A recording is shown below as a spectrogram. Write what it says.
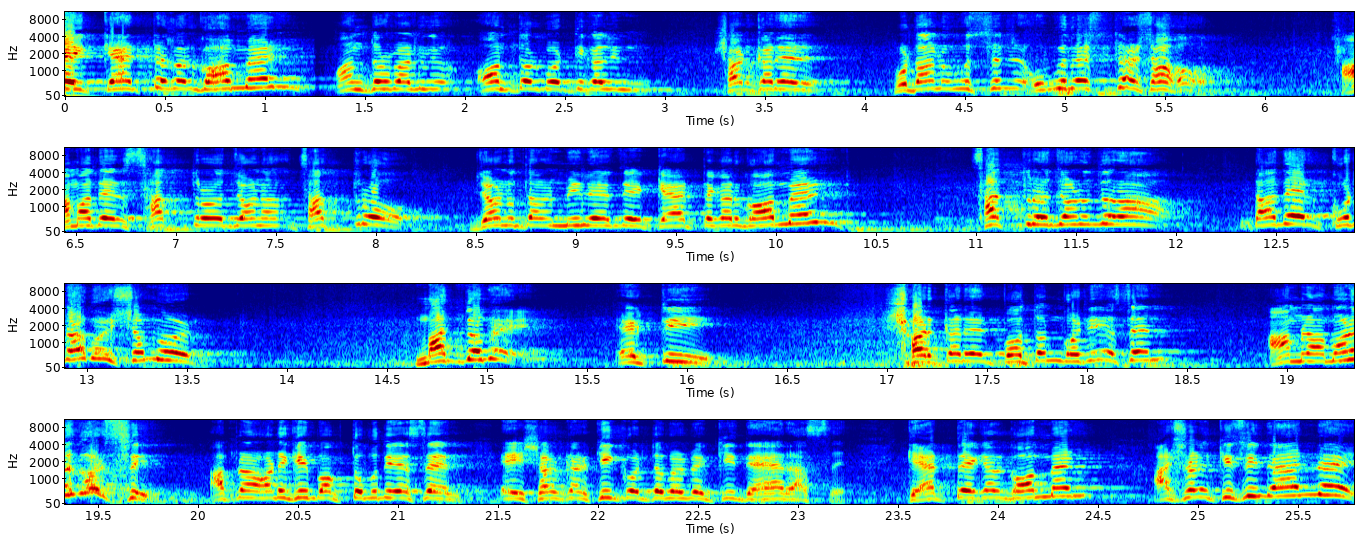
এই কেয়ারটেকার গভর্নমেন্ট অন্তর্বর্তী, অন্তর্বর্তীকালীন সরকারের প্রধান উপদেষ্টা সহ আমাদের ছাত্র জন, ছাত্র জনতার মিলে যে কেয়ারটেকার গভর্নমেন্ট ছাত্র জনতারা তাদের কোটা বৈষম্যর মাধ্যমে একটি সরকারের পতন ঘটিয়েছেন। আমরা মনে করছি, আপনারা অনেকেই বক্তব্য দিয়েছেন, এই সরকার কি করতে পারবে, কি দেয়ার আছে। কেয়ারটেকার গভর্নমেন্ট আসলে কিছুই দেয়ার নেই।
